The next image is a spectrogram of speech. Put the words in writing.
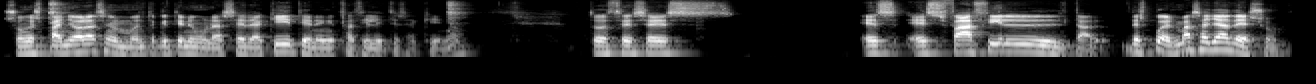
son españolas en el momento que tienen una sede aquí, tienen facilities aquí, ¿no? Entonces es, es, es fácil tal. Después, más allá de eso,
